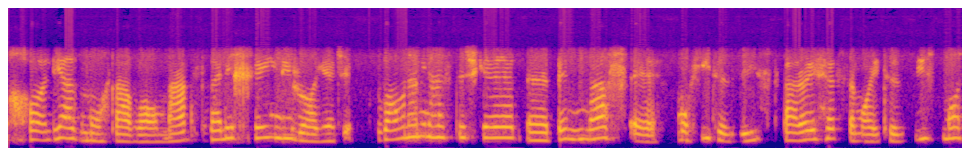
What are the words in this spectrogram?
خالی از محتوا و مغز ولی خیلی رایجه. و اونم این هستش که به نفع محیط زیست برای حفظ محیط زیست ما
